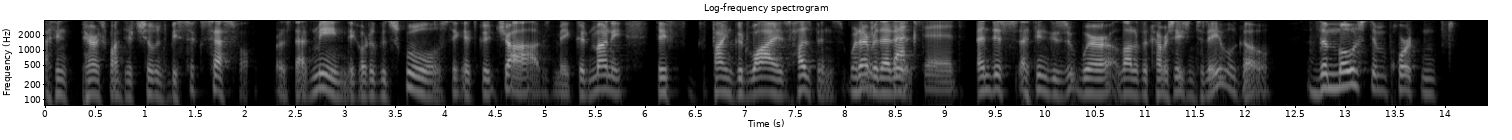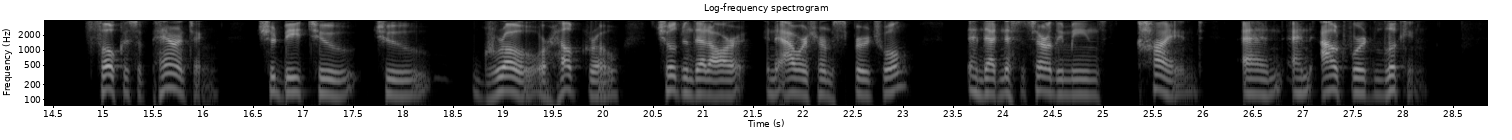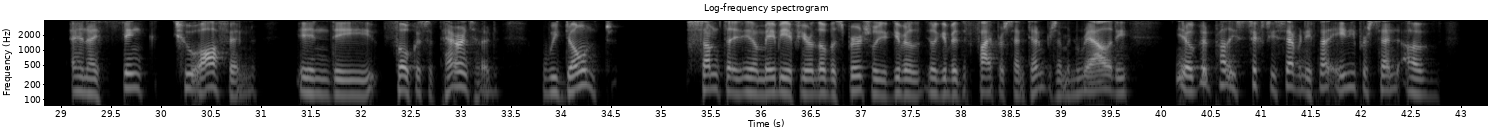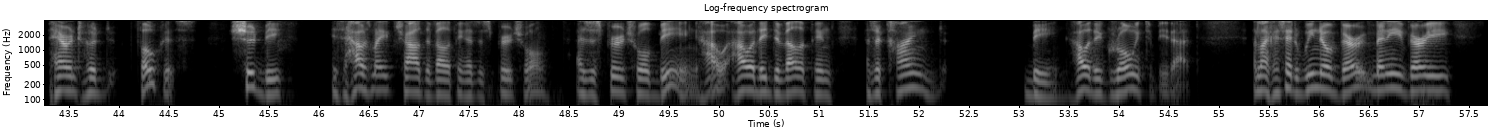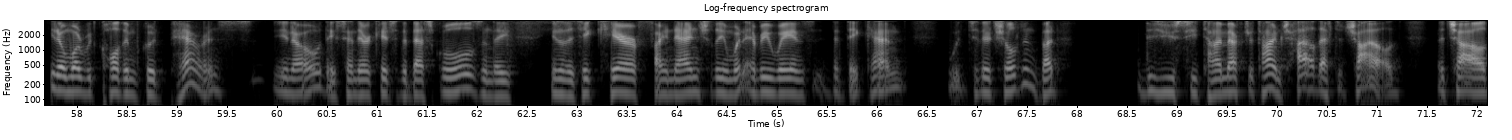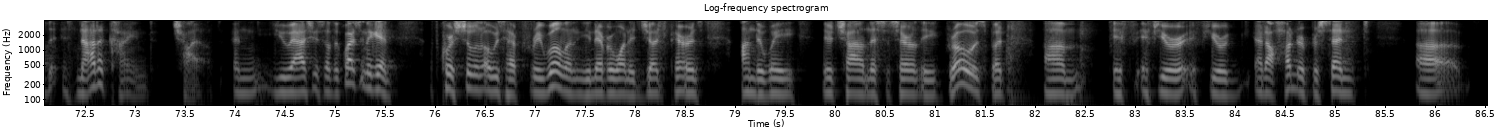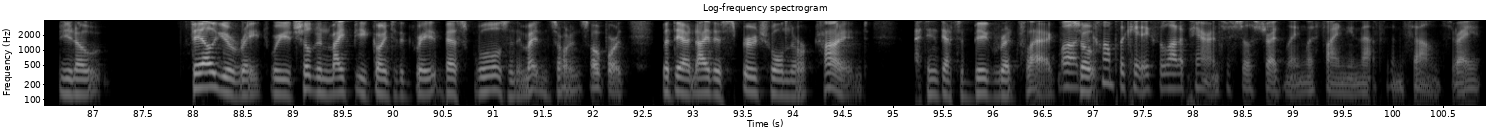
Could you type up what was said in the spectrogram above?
I think parents want their children to be successful. What does that mean? They go to good schools, they get good jobs, make good money, they f- find good wives, husbands, whatever that is. Respected. And this, I think, is where a lot of the conversation today will go. The most important focus of parenting should be to to grow or help grow children that are, in our terms, spiritual, and that necessarily means kind and and outward looking. And I think too often in the focus of parenthood, we don't sometimes, you know, maybe if you're a little bit spiritual, you give it, you'll give it 5%, 10%. But in reality, you know, good probably 60, 70, if not 80% of parenthood focus should be is how is my child developing as a spiritual, as a spiritual being? How how are they developing as a kind being? How are they growing to be that? And like I said, we know very many very you know, one would call them good parents. You know, they send their kids to the best schools and they, you know, they take care financially in what every way that they can with, to their children. But do you see time after time, child after child, the child is not a kind child. And you ask yourself the question again, of course, children always have free will, and you never want to judge parents on the way their child necessarily grows. But um, if if you're if you're at hundred percent, uh, you know, failure rate where your children might be going to the great best schools and they might and so on and so forth, but they are neither spiritual nor kind. I think that's a big red flag. Well, so, it's complicated because a lot of parents are still struggling with finding that for themselves, right?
